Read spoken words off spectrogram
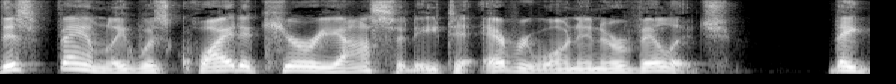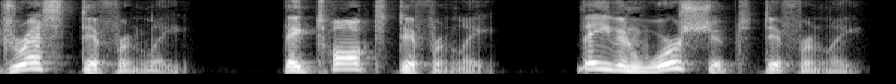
This family was quite a curiosity to everyone in her village. They dressed differently, they talked differently, they even worshiped differently.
